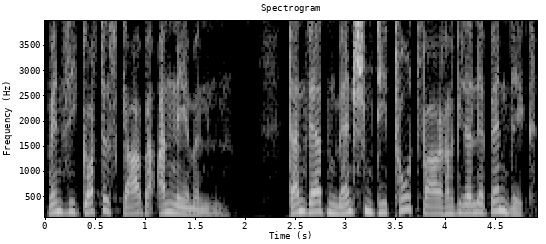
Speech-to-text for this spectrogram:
wenn sie Gottes Gabe annehmen. Dann werden Menschen, die tot waren, wieder lebendig.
